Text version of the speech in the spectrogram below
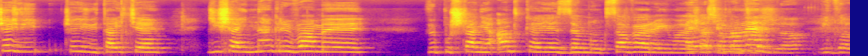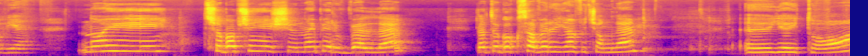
Cześć, cześć, witajcie. Dzisiaj nagrywamy wypuszczanie Antkę. Jest ze mną Xaver i moja siostra. tam coś- widzowie. No i trzeba przynieść najpierw Bellę. Dlatego Xaver ja wyciągnę y, jej to.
